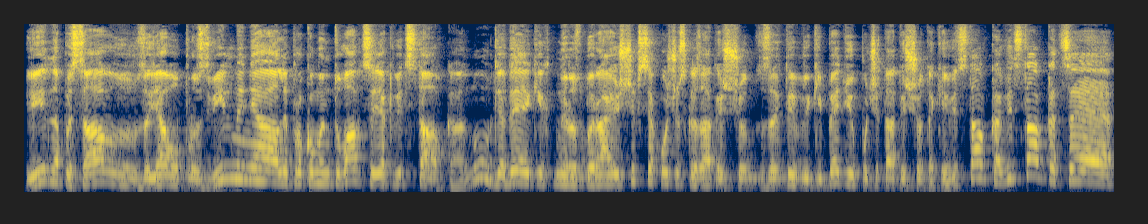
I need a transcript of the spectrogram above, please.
І написав заяву про звільнення, але прокоментував це як відставка. Ну, для деяких не розбираючихся, хочу сказати, що зайти в Вікіпедію, почитати, що таке відставка. Відставка це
